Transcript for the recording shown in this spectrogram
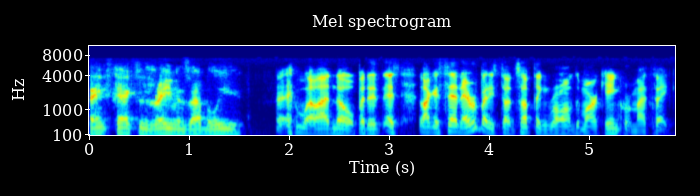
Thanks, Texans Ravens, I believe. Well, I know, but it, it's like I said, everybody's done something wrong to Mark Ingram. I think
